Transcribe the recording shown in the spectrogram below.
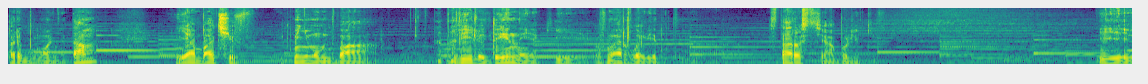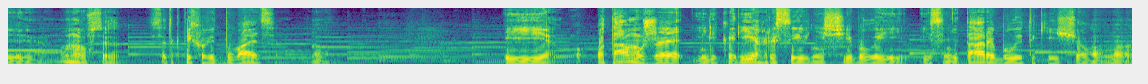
перебування там я бачив як мінімум два, дві людини, які вмерли від е, старості або ліків. І ну, все, все так тихо відбувається. Ну. І отам уже і лікарі агресивніші були, і санітари були такі, що ну,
